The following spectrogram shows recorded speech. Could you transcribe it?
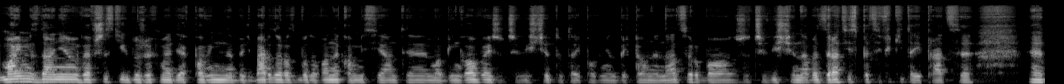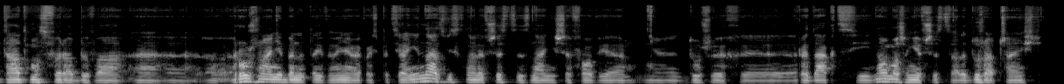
Moim zdaniem we wszystkich dużych mediach powinny być bardzo rozbudowane komisje antymobbingowe i rzeczywiście tutaj powinien być pełny nadzór, bo rzeczywiście nawet z racji specyfiki tej pracy e, ta atmosfera bywa e, e, różna. Nie będę tutaj wymieniał jakoś specjalnie nazwisk, no ale wszyscy znani szefowie dużych redakcji, no może nie wszyscy, ale duża część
